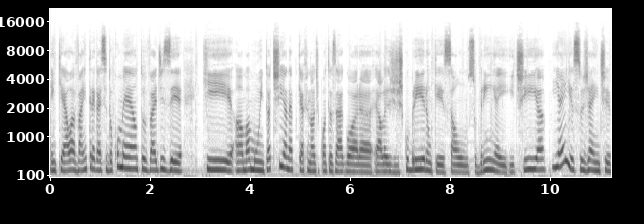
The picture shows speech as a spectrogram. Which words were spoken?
em que ela vai entregar esse documento, vai dizer que ama muito a tia, né? Porque afinal de contas agora elas descobriram que são sobrinha e, e tia. E é isso, gente.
